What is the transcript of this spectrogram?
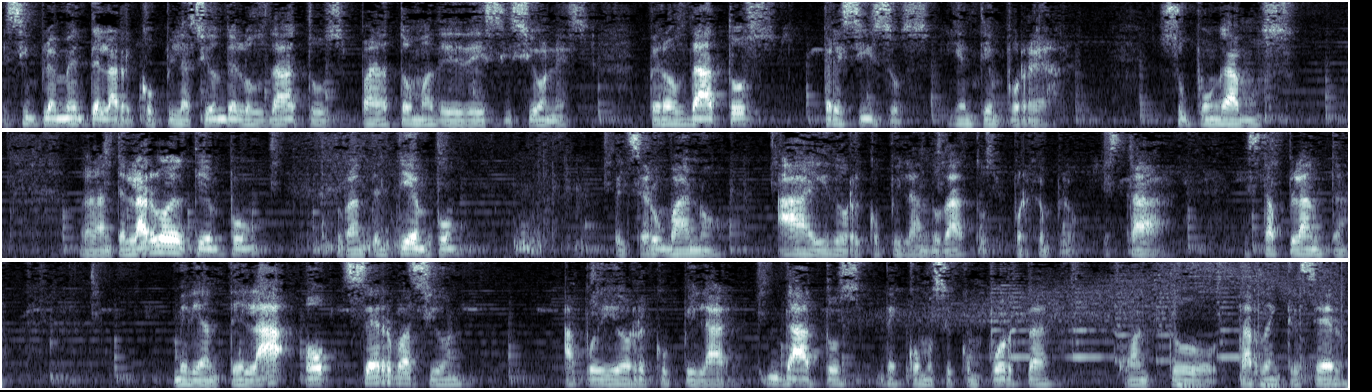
es simplemente la recopilación de los datos para toma de decisiones, pero datos precisos y en tiempo real. Supongamos, durante el largo del tiempo, durante el tiempo, el ser humano ha ido recopilando datos. Por ejemplo, esta, esta planta, mediante la observación, ha podido recopilar datos de cómo se comporta, cuánto tarda en crecer,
